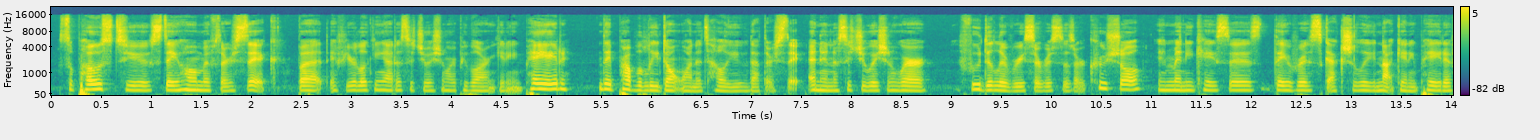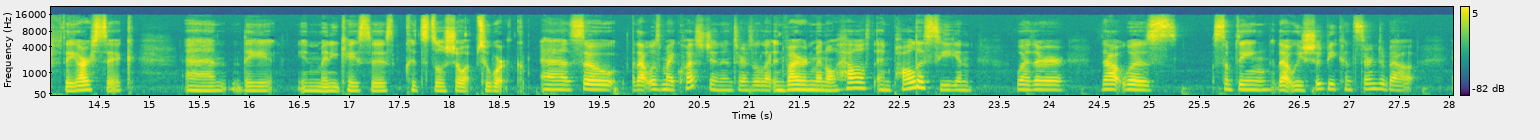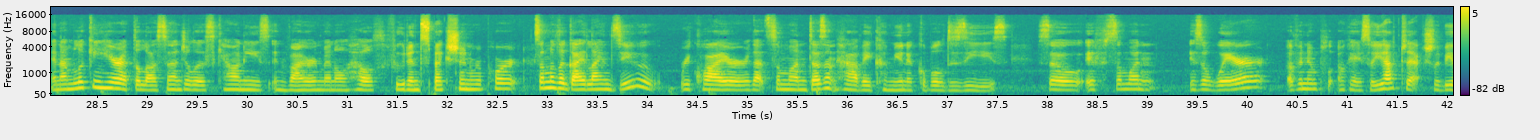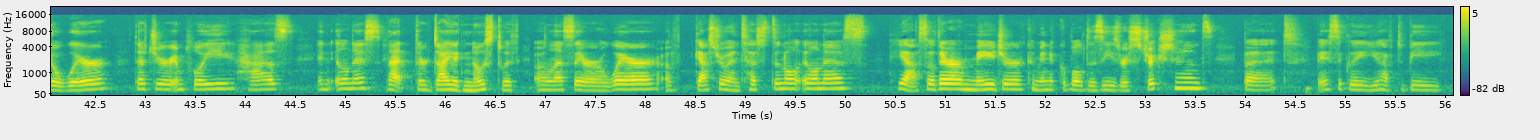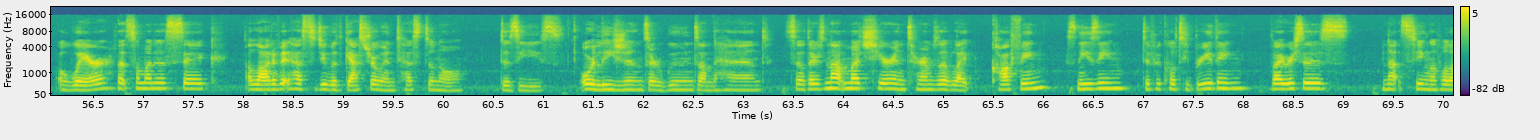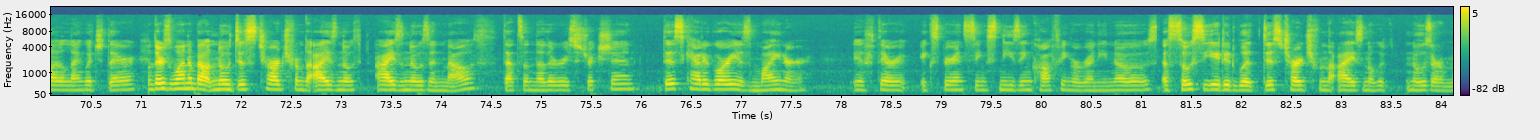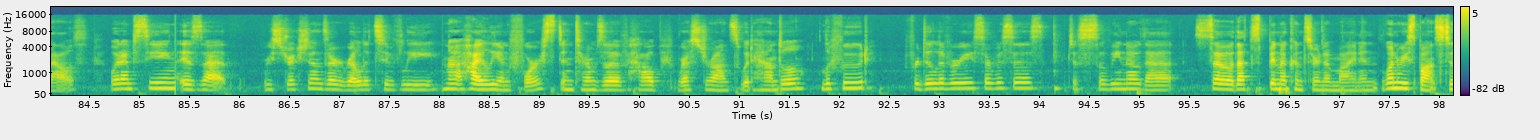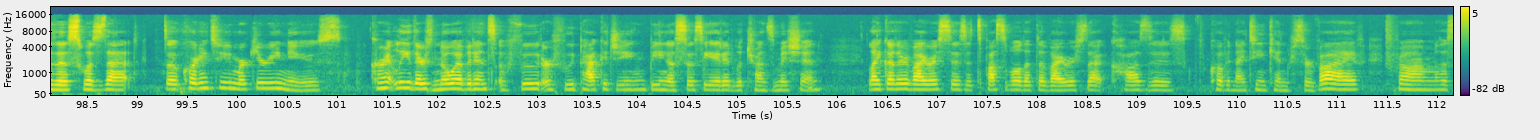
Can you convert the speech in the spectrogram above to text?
supposed to stay home if they're sick. But if you're looking at a situation where people aren't getting paid, they probably don't want to tell you that they're sick. And in a situation where food delivery services are crucial, in many cases, they risk actually not getting paid if they are sick. And they, in many cases, could still show up to work. And so that was my question in terms of like environmental health and policy and whether that was something that we should be concerned about. And I'm looking here at the Los Angeles County's Environmental Health Food Inspection Report. Some of the guidelines do require that someone doesn't have a communicable disease. So if someone is aware of an employee, okay, so you have to actually be aware that your employee has an illness that they're diagnosed with, unless they are aware of gastrointestinal illness. Yeah, so there are major communicable disease restrictions, but basically you have to be aware that someone is sick. A lot of it has to do with gastrointestinal disease or lesions or wounds on the hand. So there's not much here in terms of like coughing, sneezing, difficulty breathing, viruses. Not seeing a whole lot of language there. There's one about no discharge from the eyes, nose, eyes, nose, and mouth. That's another restriction. This category is minor if they're experiencing sneezing, coughing, or runny nose associated with discharge from the eyes, nose, nose or mouth. What I'm seeing is that restrictions are relatively not highly enforced in terms of how restaurants would handle the food for delivery services, just so we know that. So that's been a concern of mine. And one response to this was that, so according to Mercury News, currently there's no evidence of food or food packaging being associated with transmission. Like other viruses, it's possible that the virus that causes COVID 19 can survive from the,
